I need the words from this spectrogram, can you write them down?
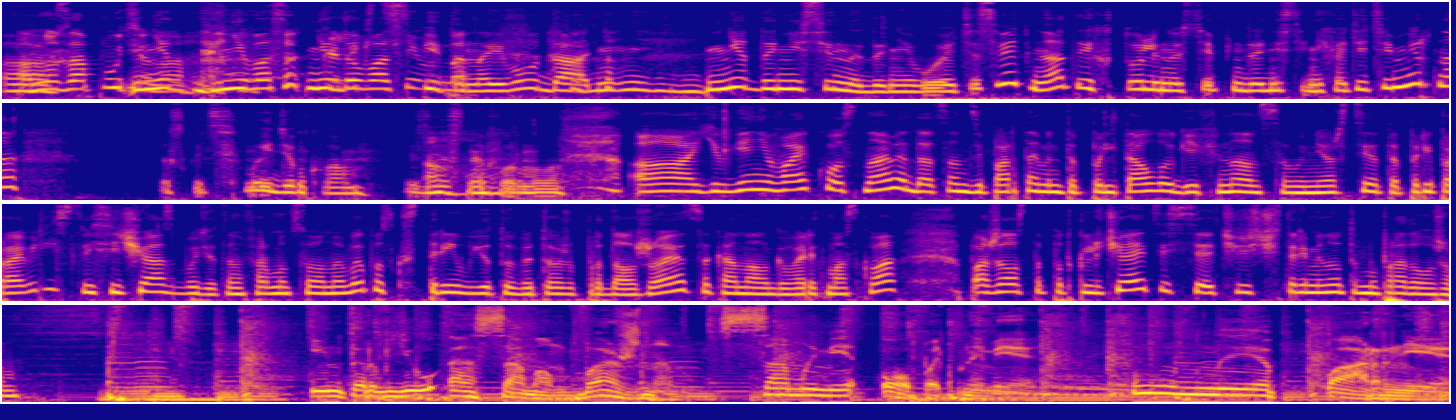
оно за Путина. Не, не, вос, не довоспитано его, да, не, не донесены до него эти сведения, надо их в той или иной степени донести. Не хотите мирно, так сказать, мы идем к вам. Известная ага. формула. А, Евгений Вайко с нами, доцент Департамента политологии и финансового университета при правительстве. Сейчас будет информационный выпуск. Стрим в Ютубе тоже продолжается. Канал «Говорит Москва». Пожалуйста, подключайтесь. Через 4 минуты мы продолжим. Интервью о самом важном с самыми опытными. «Умные парни».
